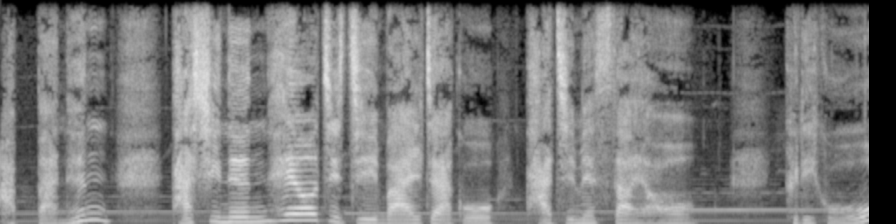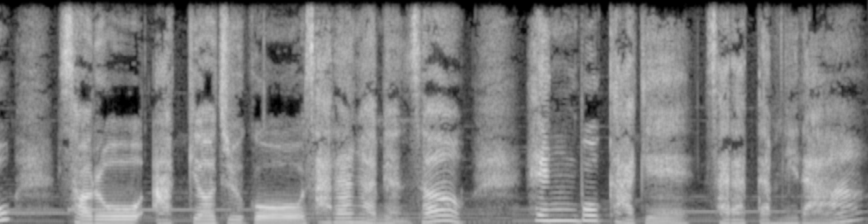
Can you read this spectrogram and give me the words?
아빠는 다시는 헤어지지 말자고 다짐했어요. 그리고 서로 아껴주고 사랑하면서 행복하게 살았답니다.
